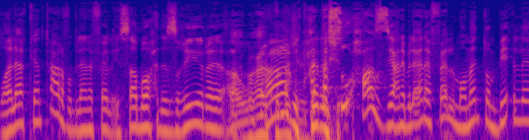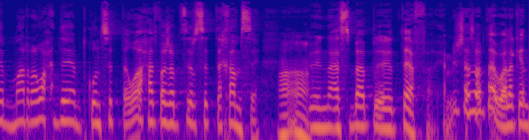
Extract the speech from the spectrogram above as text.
ولكن تعرفوا بال NFL إصابة واحدة صغيرة أو آه، حتى سوء حظ يعني بال NFL ال momentum بيقلب مرة واحدة بتكون 6 1 فجأة بتصير 6 5 آه آه. من أسباب تافهة. يعني مش أسباب تافهة ولكن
